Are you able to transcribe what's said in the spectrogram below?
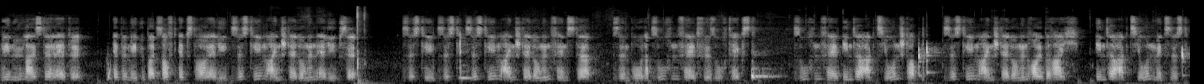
Menüleiste Apple. Apple mit über Soft App Store Ellipse. Systemeinstellungen Ellipse. System, System, Systemeinstellungen Fenster. Symbol, Suchenfeld für Suchtext. Suchenfeld, Interaktion, Stopp. Systemeinstellungen, Rollbereich. Interaktion mit System.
